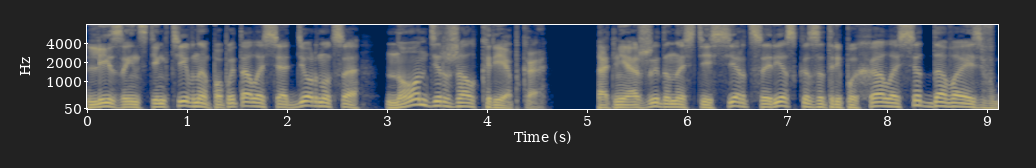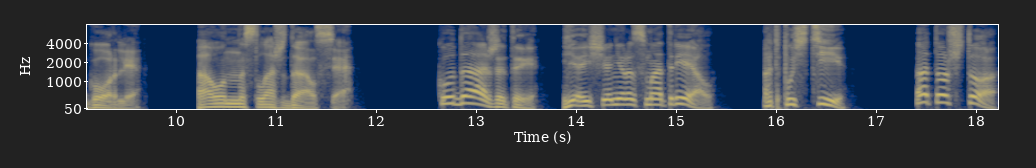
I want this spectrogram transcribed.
Лиза инстинктивно попыталась отдернуться, но он держал крепко. От неожиданности сердце резко затрепыхалось, отдаваясь в горле. А он наслаждался. «Куда же ты? Я еще не рассмотрел!» «Отпусти!» «А то что,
